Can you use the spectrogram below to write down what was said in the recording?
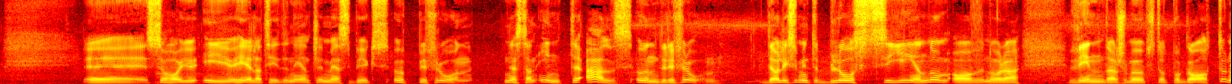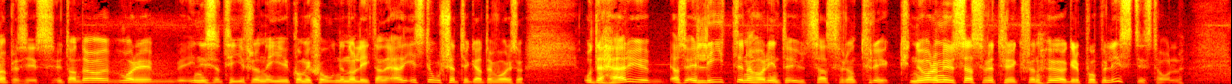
Eh, så har ju EU hela tiden egentligen mest byggts uppifrån. Nästan inte alls underifrån. Det har liksom inte blåsts igenom av några vindar som har uppstått på gatorna precis. Utan det har varit initiativ från EU-kommissionen och liknande. I stort sett tycker jag att det har varit så. Och det här är ju, alltså eliterna har inte utsatts för något tryck. Nu har de utsatts för ett tryck från högerpopulistiskt håll.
